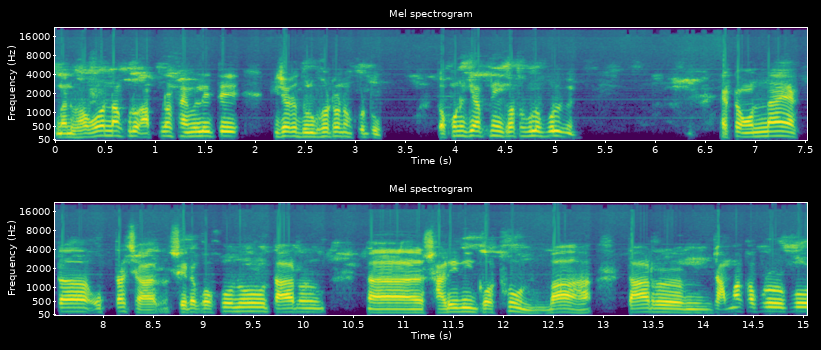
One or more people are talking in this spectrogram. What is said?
মানে ভগবান না করুক, আপনার ফ্যামিলিতে কিছু একটা দুর্ঘটনা ঘটুক তখন কি আপনি এই কথাগুলো বলবেন? একটা অন্যায়, একটা অত্যাচার, সেটা কখনো তার শারীরিক গঠন বা তার জামা কাপড়ের উপর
